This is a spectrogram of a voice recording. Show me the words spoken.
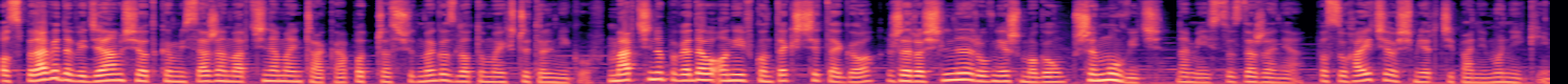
O sprawie dowiedziałam się od komisarza Marcina Mańczaka podczas siódmego zlotu moich czytelników. Marcin opowiadał o niej w kontekście tego, że rośliny również mogą przemówić na miejscu zdarzenia. Posłuchajcie o śmierci pani Moniki.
